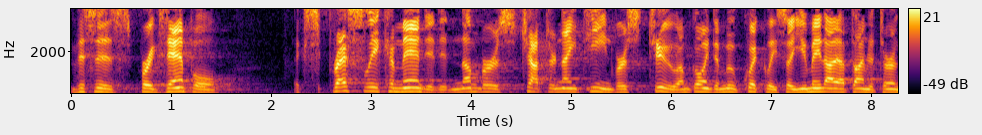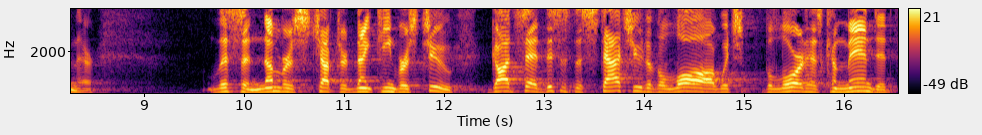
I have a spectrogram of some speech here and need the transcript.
This is, for example, expressly commanded in Numbers chapter 19, verse 2. I'm going to move quickly, so you may not have time to turn there. Listen, Numbers chapter 19, verse 2. God said, This is the statute of the law which the Lord has commanded.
